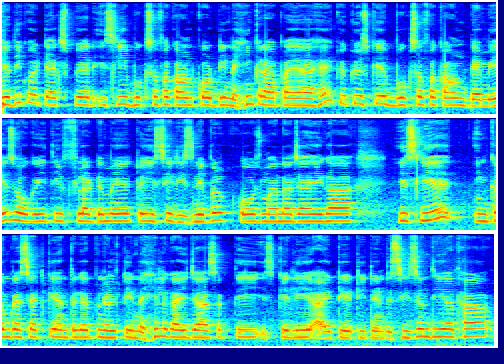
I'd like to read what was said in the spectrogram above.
यदि कोई टैक्स पेयर इसलिए बुक्स ऑफ़ अकाउंट को डी नहीं करा पाया है क्योंकि उसके बुक्स ऑफ़ अकाउंट डैमेज हो गई थी फ्लड में तो इसे रीजनेबल कोज माना जाएगा। इसलिए इनकम टैक्स एक्ट के अंतर्गत पेनल्टी नहीं लगाई जा सकती। इसके लिए आई टी ने डिसीज़न दिया था।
